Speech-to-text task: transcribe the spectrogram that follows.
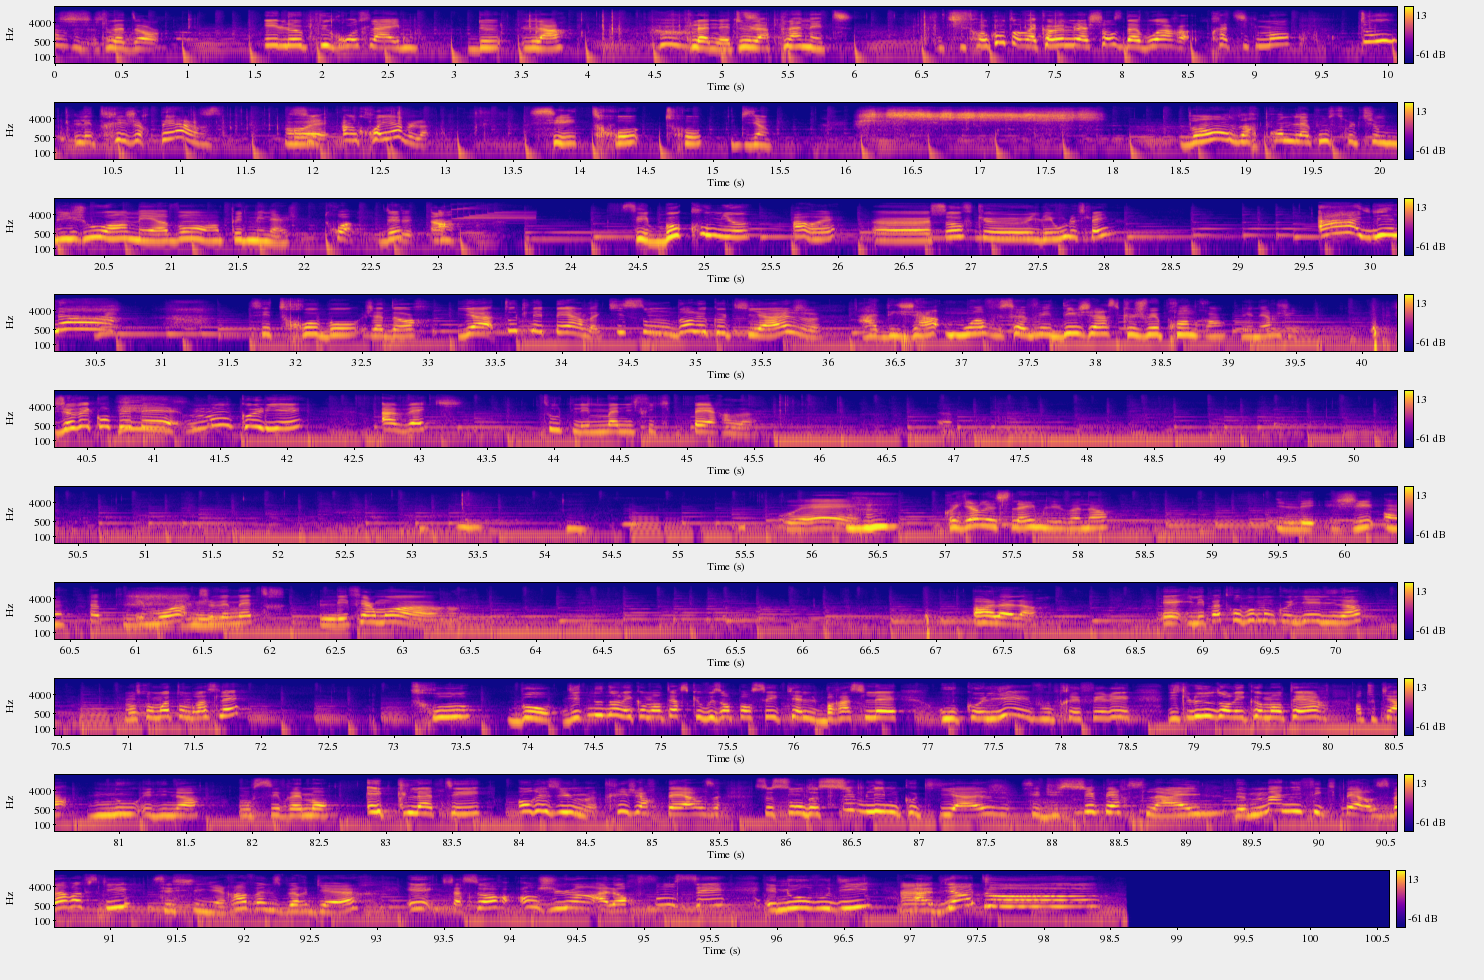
je, je l'adore. Et le plus gros slime de la, Planète. de la planète. Tu te rends compte, on a quand même la chance d'avoir pratiquement tous les treasure pearls. Ouais. C'est incroyable. C'est trop, trop bien. Bon, on va reprendre la construction de bijoux, hein, mais avant, un peu de ménage. 3, 2, 1. C'est beaucoup mieux. Ah ouais Euh, sauf que, il est où le slime? Ah, il est là C'est trop beau, j'adore. Il y a toutes les perles qui sont dans le coquillage. Ah déjà, moi vous savez déjà ce que je vais prendre, hein, l'énergie. Je vais compléter mon collier avec toutes les magnifiques perles. Ouais. Regarde le slime, Levana. Il est géant. Hop. Et moi, je vais mettre les fermoirs. Oh là là. Et il est pas trop beau mon collier, Elina? Montre-moi ton bracelet. Trop beau. Dites-nous dans les commentaires ce que vous en pensez, quel bracelet ou collier vous préférez? Dites-le nous dans les commentaires. En tout cas, nous, Elina, on s'est vraiment éclaté. On résume, Treasure Pearls, ce sont de sublimes coquillages, C'est du super slime. de magnifiques perles Swarovski C'est signé Ravensburger. et ça sort en juin. Alors foncez et nous on vous dit à bientôt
